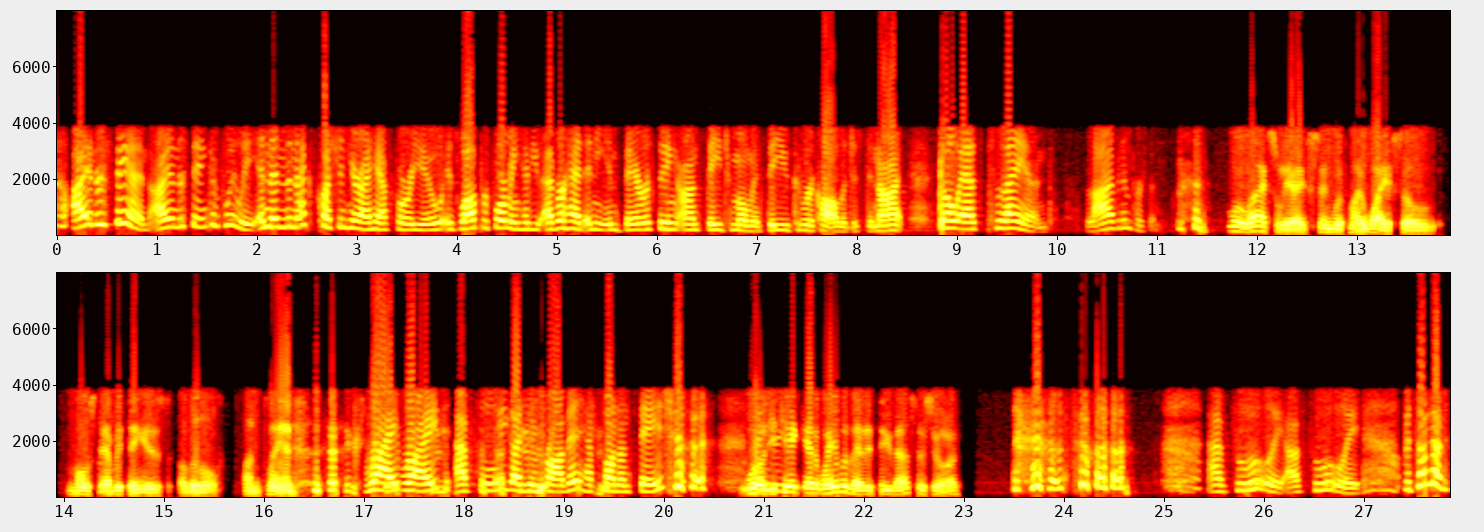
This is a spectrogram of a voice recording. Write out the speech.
I understand. I understand completely. And then the next question here I have for you is while performing, have you ever had any embarrassing on stage moments that you could recall that just did not go as planned, live and in person? Well, actually, I sing with my wife, so most everything is a little unplanned. right, right. Absolutely. You guys improv it, have fun on stage. Well, you can't get away with anything, that's for sure. absolutely, absolutely. But sometimes,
